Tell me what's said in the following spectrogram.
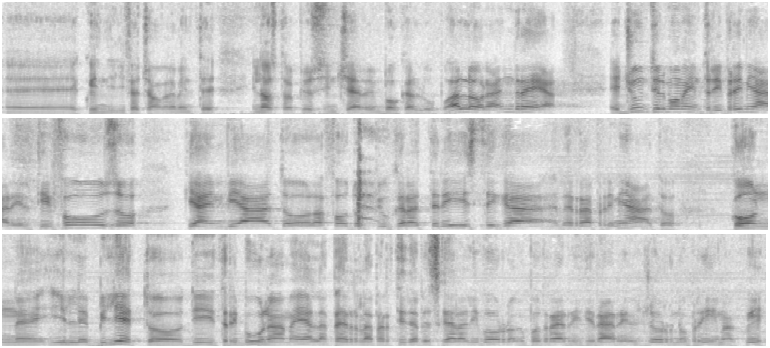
eh, quindi gli facciamo veramente il nostro più sincero in bocca al lupo. Allora Andrea, è giunto il momento di premiare il tifoso che ha inviato la foto più caratteristica, verrà premiato con il biglietto di Tribuna Maiella per la partita Pescara-Livorno che potrà ritirare il giorno prima qui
